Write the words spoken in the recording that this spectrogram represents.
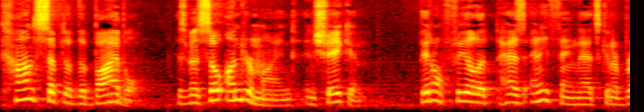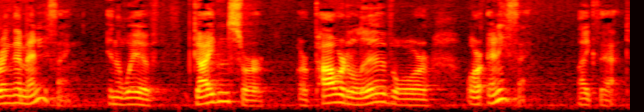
concept of the bible has been so undermined and shaken. They don't feel it has anything that's going to bring them anything in the way of guidance or or power to live or or anything like that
